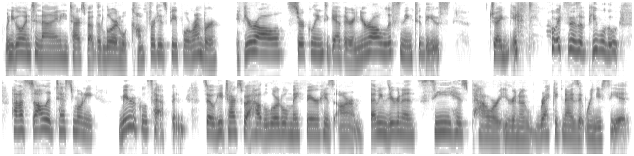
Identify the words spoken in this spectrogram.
When you go into nine, he talks about the Lord will comfort his people. Remember, if you're all circling together and you're all listening to these gigantic voices of people who have a solid testimony, miracles happen. So he talks about how the Lord will make bare his arm. That means you're going to see his power, you're going to recognize it when you see it.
